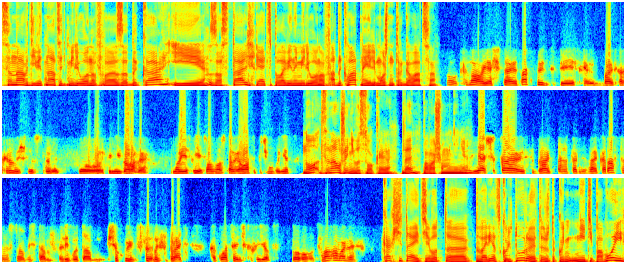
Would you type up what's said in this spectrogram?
Цена в 19 миллионов э, за ДК и за сталь 5,5 миллионов. Адекватная или можно торговаться? Ну, цена, я считаю, так, в принципе, если брать как рыночную стоимость, то это недорого. Но если есть возможность торговаться, почему бы нет? Но цена уже невысокая, да, по вашему мнению? Ну, я считаю, если брать даже, там, не знаю, кадастровую стоимость, там, либо там еще какую-нибудь стоимость брать, как у оценщиков идет, то цена нормальная. Как считаете, вот э, дворец культуры это же такой нетиповой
